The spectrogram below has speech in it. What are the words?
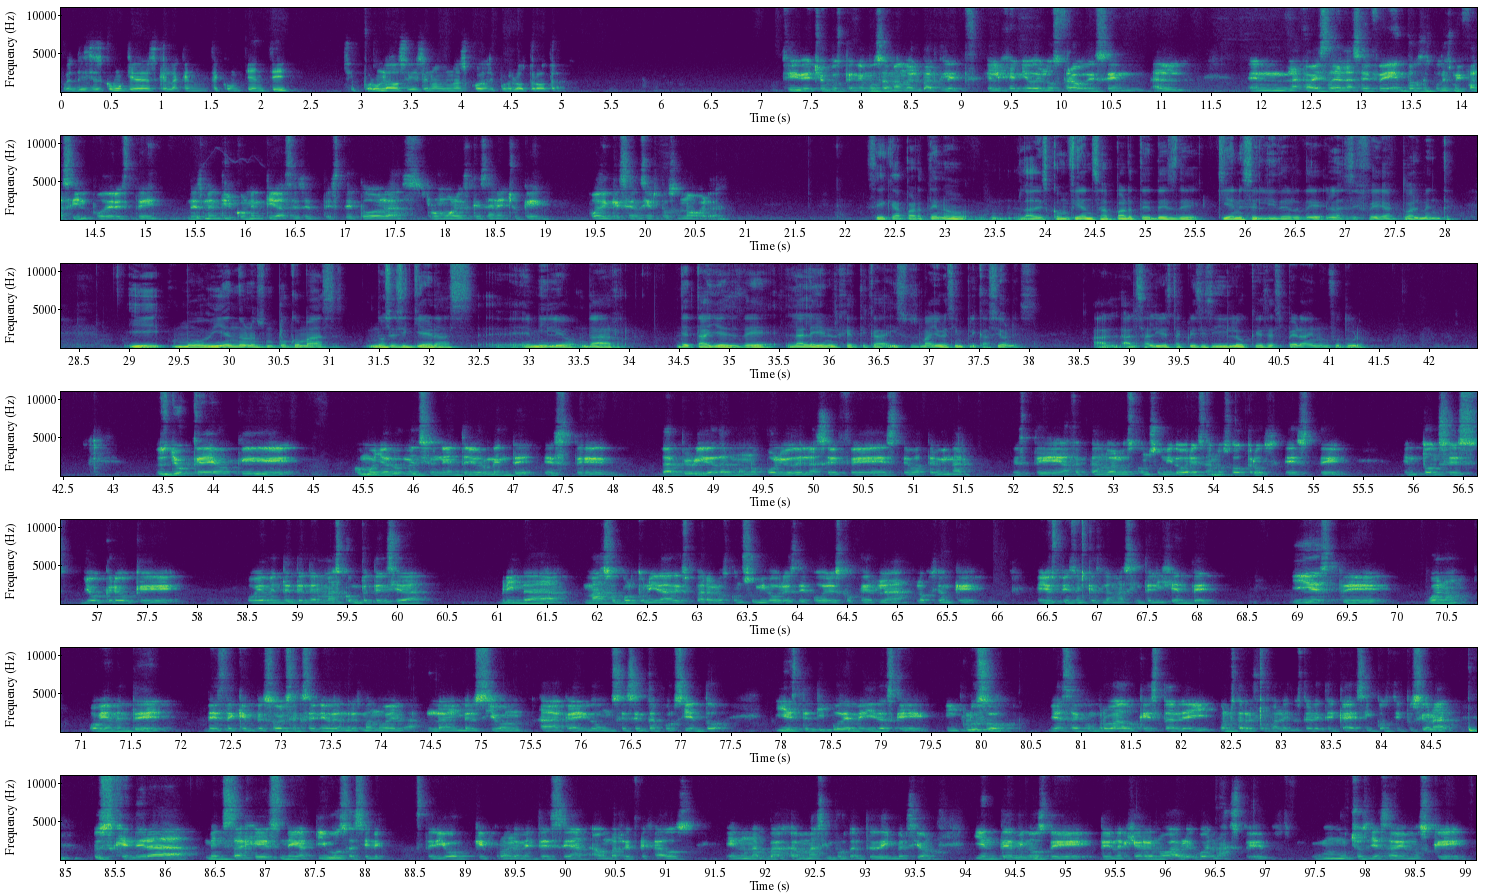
pues dices, ¿cómo quieres que la gente confíe en ti si por un lado se dicen unas cosas y por el otro otras? Sí, de hecho, pues tenemos a Manuel Bartlett, el genio de los fraudes en, en la cabeza de la CFE, entonces pues es muy fácil poder este, desmentir con mentiras ese, este, todos los rumores que se han hecho que puede que sean ciertos o no, ¿verdad? Sí, que aparte, ¿no? La desconfianza parte desde quién es el líder de la CFE actualmente. Y moviéndonos un poco más, no sé si quieras, eh, Emilio, dar detalles de la ley energética y sus mayores implicaciones al, al salir esta crisis y lo que se espera en un futuro. Pues yo creo que, como ya lo mencioné anteriormente, este, dar prioridad al monopolio de la CFE este, va a terminar este, afectando a los consumidores, a nosotros. Entonces, yo creo que obviamente tener más competencia brinda más oportunidades para los consumidores de poder escoger la, la, opción que ellos piensen que es la más inteligente. Y bueno, obviamente desde que empezó el sexenio de Andrés Manuel, la inversión ha caído un 60% y este tipo de medidas que incluso ya se ha comprobado que esta ley, bueno, esta reforma a la industria eléctrica es inconstitucional, pues genera mensajes negativos hacia el exterior que probablemente sean aún más reflejados en una baja más importante de inversión. Y en términos de, de energía renovable, bueno, este, muchos ya sabemos que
